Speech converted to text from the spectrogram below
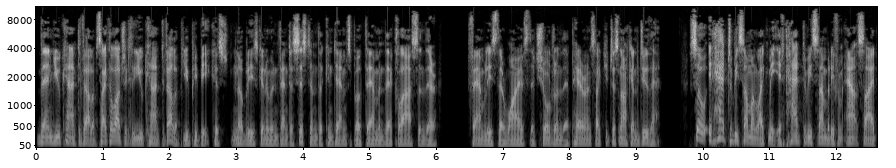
then you can't develop psychologically. You can't develop UPB because nobody's going to invent a system that condemns both them and their class and their families, their wives, their children, their parents. Like, you're just not going to do that. So it had to be someone like me. It had to be somebody from outside,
